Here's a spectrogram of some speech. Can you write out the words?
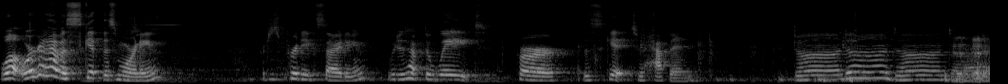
Well, we're going to have a skit this morning, which is pretty exciting. We just have to wait for the skit to happen. Dun dun dun dun dun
